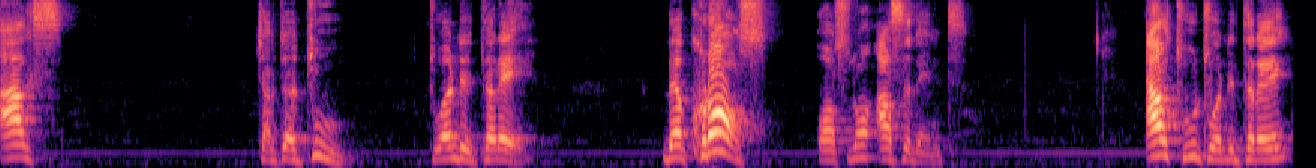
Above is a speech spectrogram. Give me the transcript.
Acts chapter 2, 23. The cross was no accident. Acts 2, 23.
